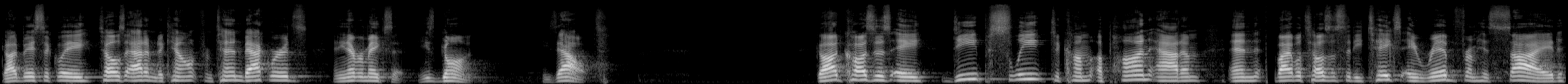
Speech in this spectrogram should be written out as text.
God basically tells Adam to count from 10 backwards, and he never makes it. He's gone, he's out. God causes a deep sleep to come upon Adam, and the Bible tells us that he takes a rib from his side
